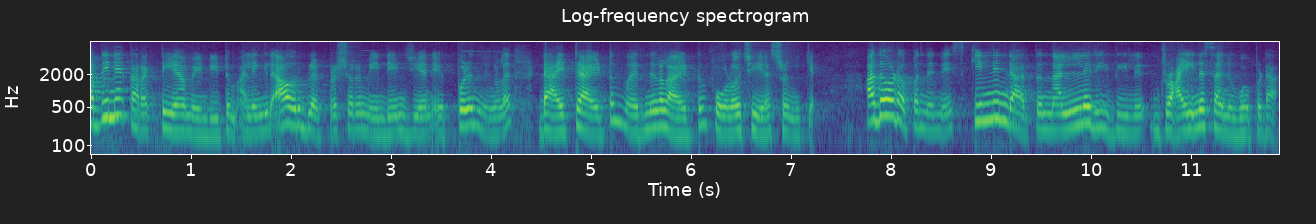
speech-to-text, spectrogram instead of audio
അതിനെ കറക്റ്റ് ചെയ്യാൻ വേണ്ടിയിട്ടും അല്ലെങ്കിൽ ആ ഒരു ബ്ലഡ് പ്രഷർ മെയിന്റെയിൻ ചെയ്യാൻ എപ്പോഴും നിങ്ങൾ ഡയറ്റായിട്ടും മരുന്നുകളായിട്ടും ഫോളോ ചെയ്യാൻ ശ്രമിക്കുക. അതോടൊപ്പം തന്നെ സ്കിന്നിന്റെ അകത്ത് നല്ല രീതിയിൽ ഡ്രൈനെസ് അനുഭവപ്പെടുക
